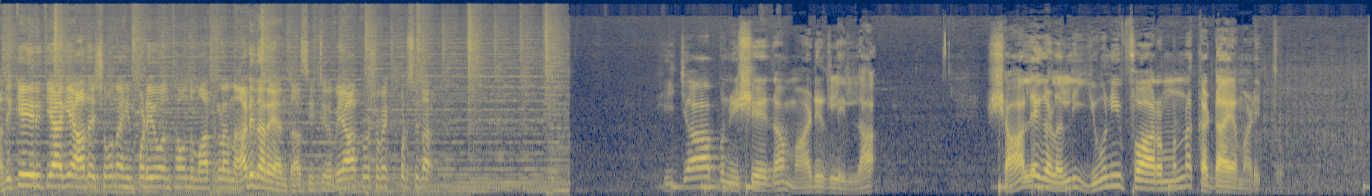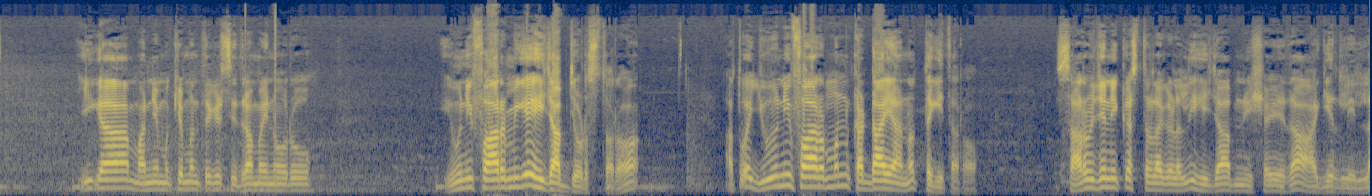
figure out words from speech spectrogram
ಅದಕ್ಕೆ ಈ ರೀತಿಯಾಗಿ ಆದೇಶವನ್ನು ಹಿಂಪಡೆಯುವಂತಹ ಒಂದು ಮಾತುಗಳನ್ನು ಆಡಿದ್ದಾರೆ ಅಂತ ಸಿ ಟಿ ರವಿ ಆಕ್ರೋಶ ವ್ಯಕ್ತಪಡಿಸಿದ್ದಾರೆ. ಹಿಜಾಬ್ ನಿಷೇಧ ಮಾಡಿರಲಿಲ್ಲ. ಶಾಲೆಗಳಲ್ಲಿ ಯೂನಿಫಾರ್ಮನ್ನು ಕಡ್ಡಾಯ ಮಾಡಿತ್ತು. ಈಗ ಮಾನ್ಯ ಮುಖ್ಯಮಂತ್ರಿಗಳು ಸಿದ್ದರಾಮಯ್ಯನವರು ಯೂನಿಫಾರ್ಮಿಗೆ ಹಿಜಾಬ್ ಜೋಡಿಸ್ತಾರೋ ಅಥವಾ ಯೂನಿಫಾರ್ಮನ್ನು ಕಡ್ಡಾಯ ಅನ್ನೋದು ತೆಗಿತಾರೋ? ಸಾರ್ವಜನಿಕ ಸ್ಥಳಗಳಲ್ಲಿ ಹಿಜಾಬ್ ನಿಷೇಧ ಆಗಿರಲಿಲ್ಲ.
